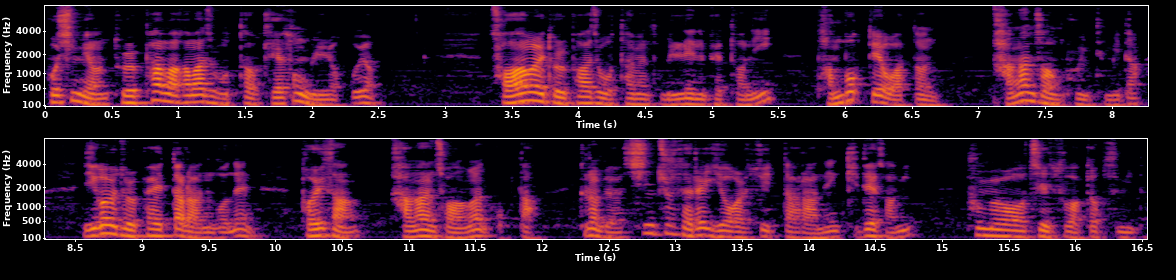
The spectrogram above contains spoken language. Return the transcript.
보시면 돌파 마감하지 못하고 계속 밀렸고요. 저항을 돌파하지 못하면서 밀리는 패턴이 반복되어 왔던 강한 저항 포인트입니다. 이걸 돌파했다라는 것은 더 이상 강한 저항은 없다. 그러면 신추세를 이어갈 수 있다라는 기대감이 품어질 수밖에 없습니다.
